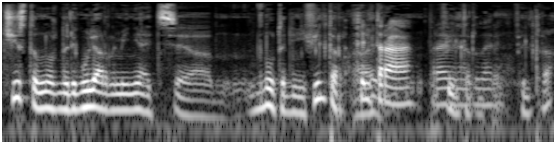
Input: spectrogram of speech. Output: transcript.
чистым, нужно регулярно менять э, внутренний фильтр. А, Фильтра, правильно фильтр, говорить. Фильтра.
